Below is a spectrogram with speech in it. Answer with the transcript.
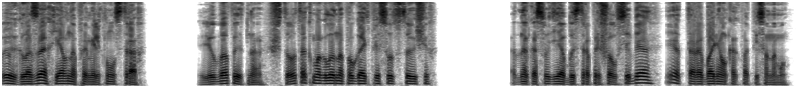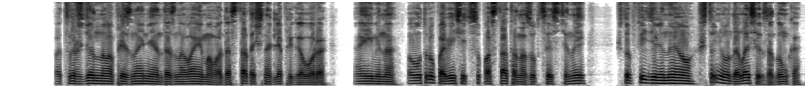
В их глазах явно промелькнул страх. Любопытно, что так могло напугать присутствующих? Однако судья быстро пришел в себя и оттарабанил как пописанному. Подтвержденного признания дознаваемого достаточно для приговора, а именно, поутру повесить супостата на зубце стены, чтоб видели Нео, что не удалась их задумка.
